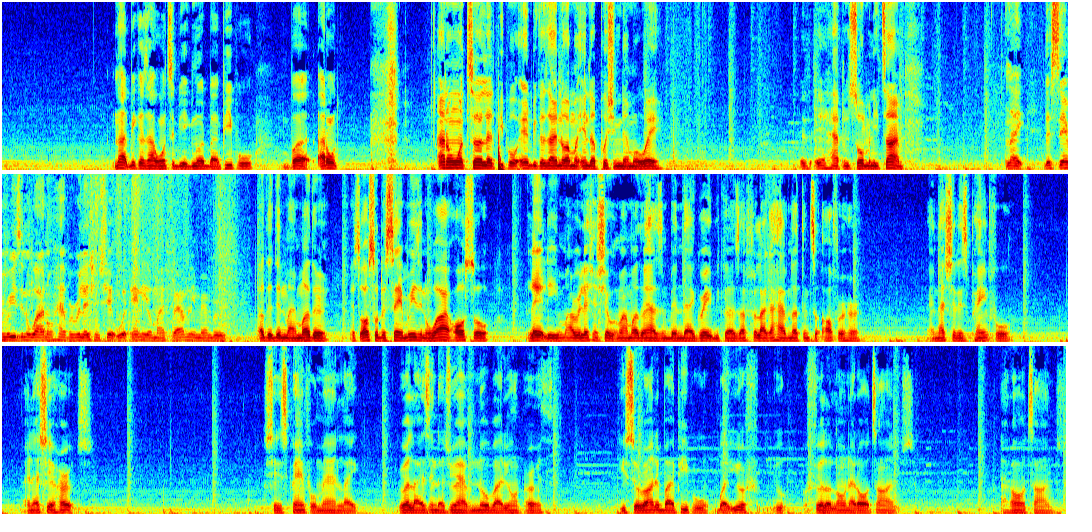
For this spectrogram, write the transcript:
not because I want to be ignored by people, but I don't I don't want to let people in because I know I'm gonna end up pushing them away. It, it happens so many times. Like the same reason why I don't have a relationship with any of my family members other than my mother. It's also the same reason why also lately my relationship with my mother hasn't been that great because I feel like I have nothing to offer her. And that shit is painful and that shit hurts. Shit is painful, man. Like realizing that you have nobody on earth. You're surrounded by people, but you're you feel alone at all times. At all times.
